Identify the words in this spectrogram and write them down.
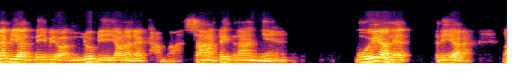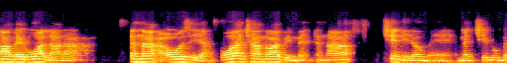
နတ်ပြည်သေပြီးတော့လူပြည်ရောက်လာတဲ့အခါမှာဇာတိတ်တရာညင်မွေးတာနဲ့တတိရတာငါဘယ်ဘဝလာတာတဏှာအောစရာဘဝချသွားပြီမဲ့တဏှာချစ်နေတော့မယ်မချစ်ဘူးမ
